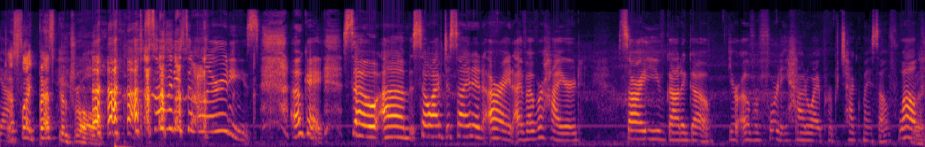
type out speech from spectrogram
Yeah Just like pest control. so many similarities. Okay, so um, so I've decided. All right, I've overhired. Sorry, you've got to go. You're over forty. How do I protect myself? Well, Right.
